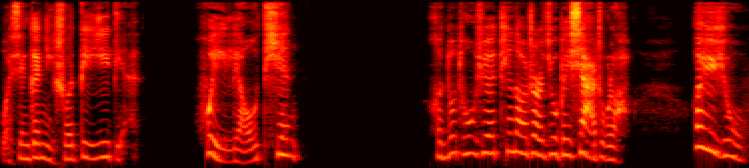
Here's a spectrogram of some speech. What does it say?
我先跟你说第一点，会聊天。很多同学听到这儿就被吓住了，哎呦！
